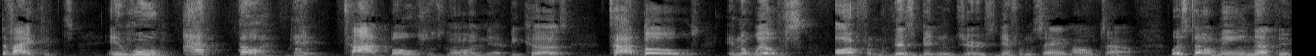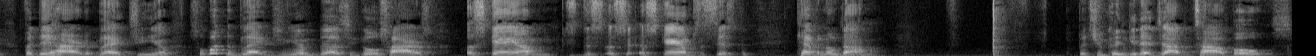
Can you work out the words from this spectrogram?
The Vikings in whom I thought that Todd Bowles was going there because Todd Bowles and the Wilfs are from Elizabeth, New Jersey. They're from the same hometown. Which don't mean nothing, but they hired a black GM. So what the black GM does, he goes hires a Rams, a, a Rams' assistant, Kevin O'Connell. But you couldn't get that job to Todd Bowles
